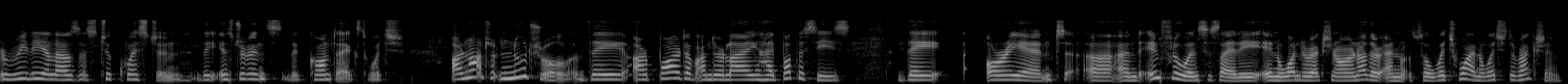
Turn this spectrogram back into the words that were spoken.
really allows us to question the instruments, the context, which are not neutral. They are part of underlying hypotheses. They orient uh, and influence society in one direction or another. And so, which one? Which direction?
